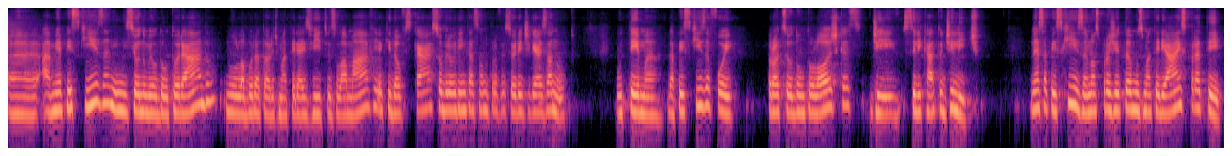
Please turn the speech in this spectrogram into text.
Uh, a minha pesquisa iniciou no meu doutorado, no Laboratório de Materiais Vítreos LAMAV, aqui da UFSCar, sobre a orientação do professor Edgar Zanotto. O tema da pesquisa foi próteses odontológicas de silicato de lítio. Nessa pesquisa, nós projetamos materiais para ter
